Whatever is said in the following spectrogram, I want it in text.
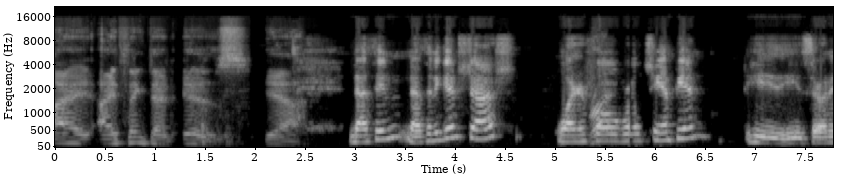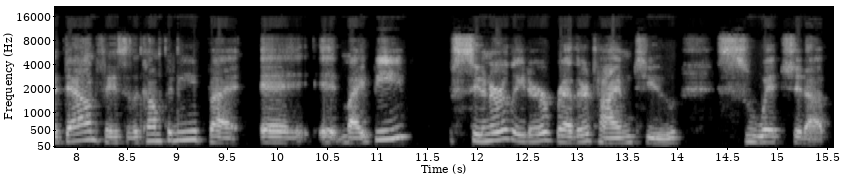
I I think that is, yeah, Nothing. Nothing against Josh. Wonderful Right. world champion. He, he's thrown it down, face of the company, but it, it might be sooner or later rather time to switch it up.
